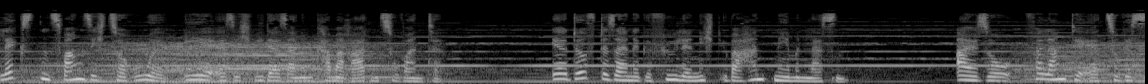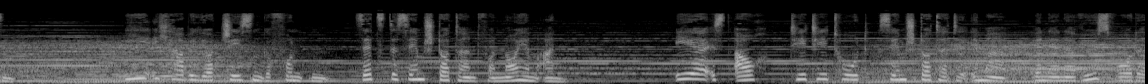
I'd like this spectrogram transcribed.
Lexton zwang sich zur Ruhe, ehe er sich wieder seinem Kameraden zuwandte. Er dürfte seine Gefühle nicht überhand nehmen lassen. Also, verlangte er zu wissen. Wie ich habe J. Jason gefunden, setzte Sam stotternd von neuem an. Er ist auch, TT tot, Sam stotterte immer, wenn er nervös wurde,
